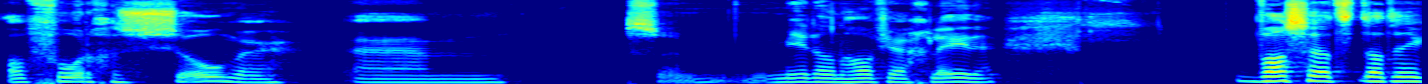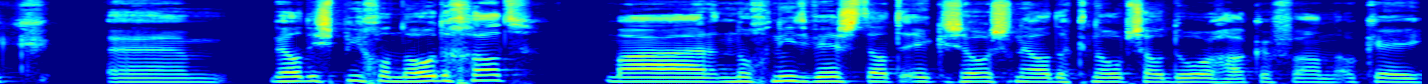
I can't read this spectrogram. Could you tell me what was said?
al vorige zomer, um, meer dan een half jaar geleden. Was het dat ik um, wel die spiegel nodig had, maar nog niet wist dat ik zo snel de knoop zou doorhakken van oké,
